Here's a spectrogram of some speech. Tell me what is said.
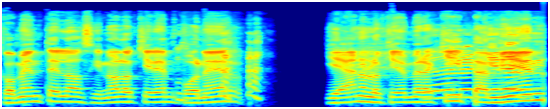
coméntenlo. Si no lo quieren poner, ya no lo quieren ver aquí, también.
